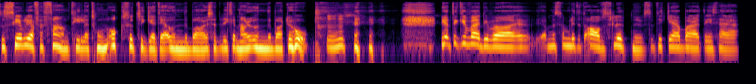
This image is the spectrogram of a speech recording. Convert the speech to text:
Då ser väl jag för fan till att hon också tycker att jag är underbar. Så att vi kan ha det underbart ihop. Jag tycker bara det var, ja, men som litet avslut nu, så tycker jag bara att det är så här.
